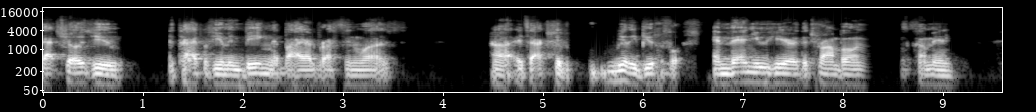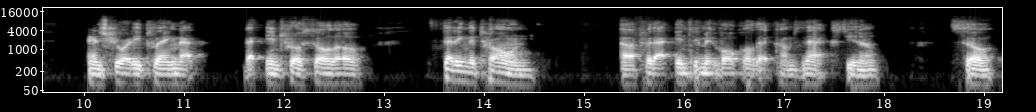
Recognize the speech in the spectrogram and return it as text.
that shows you the type of human being that Bayard Rustin was. Uh, it's actually really beautiful. And then you hear the trombones come in and Shorty playing that that intro solo, setting the tone uh, for that intimate vocal that comes next, you know. So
